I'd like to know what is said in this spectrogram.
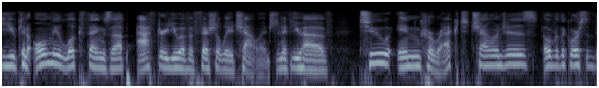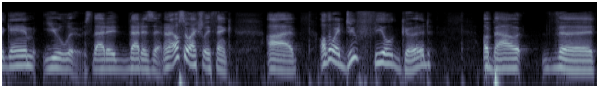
you can only look things up after you have officially challenged. And if you have two incorrect challenges over the course of the game, you lose. That is, that is it. And I also actually think, uh, although I do feel good about the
